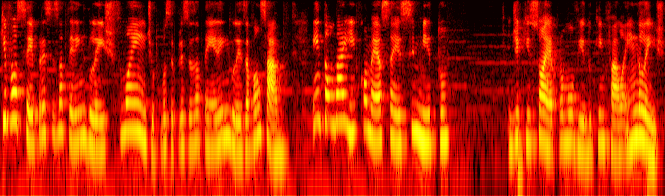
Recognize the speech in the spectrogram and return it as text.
que você precisa ter inglês fluente, ou que você precisa ter inglês avançado. Então, daí começa esse mito de que só é promovido quem fala inglês.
